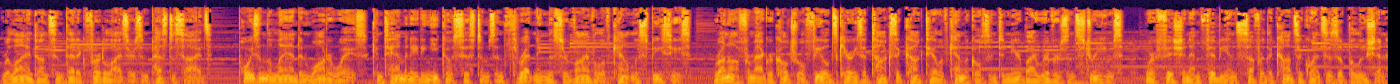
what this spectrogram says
reliant on synthetic fertilizers and pesticides, poison the land and waterways, contaminating ecosystems and threatening the survival of countless species. Runoff from agricultural fields carries a toxic cocktail of chemicals into nearby rivers and streams, where fish and amphibians suffer the consequences of pollution.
